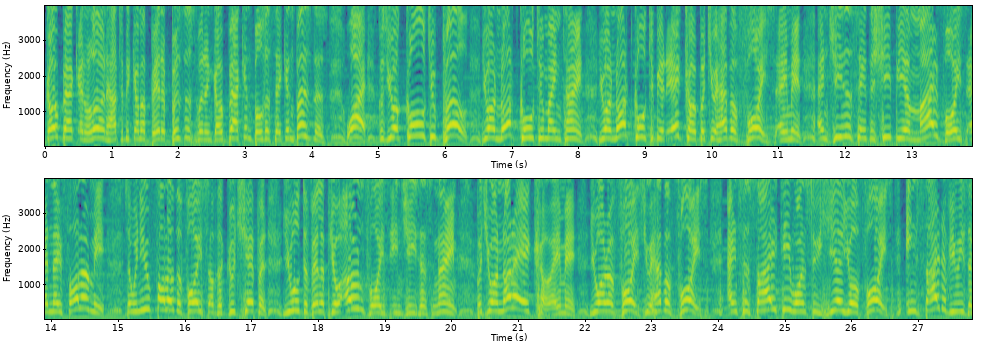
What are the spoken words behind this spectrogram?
go back and learn how to become a better businessman and go back and build a second business. Why? Because you are called to build. You are not called to maintain. You are not called to be an echo, but you have a voice. Amen. And Jesus said, The sheep hear my voice and they follow me. So when you follow the voice of the good shepherd, you will develop your own voice in Jesus' name. But you are not an echo, amen. You are a voice, you have a voice, and society wants to hear your voice. Inside of you is a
